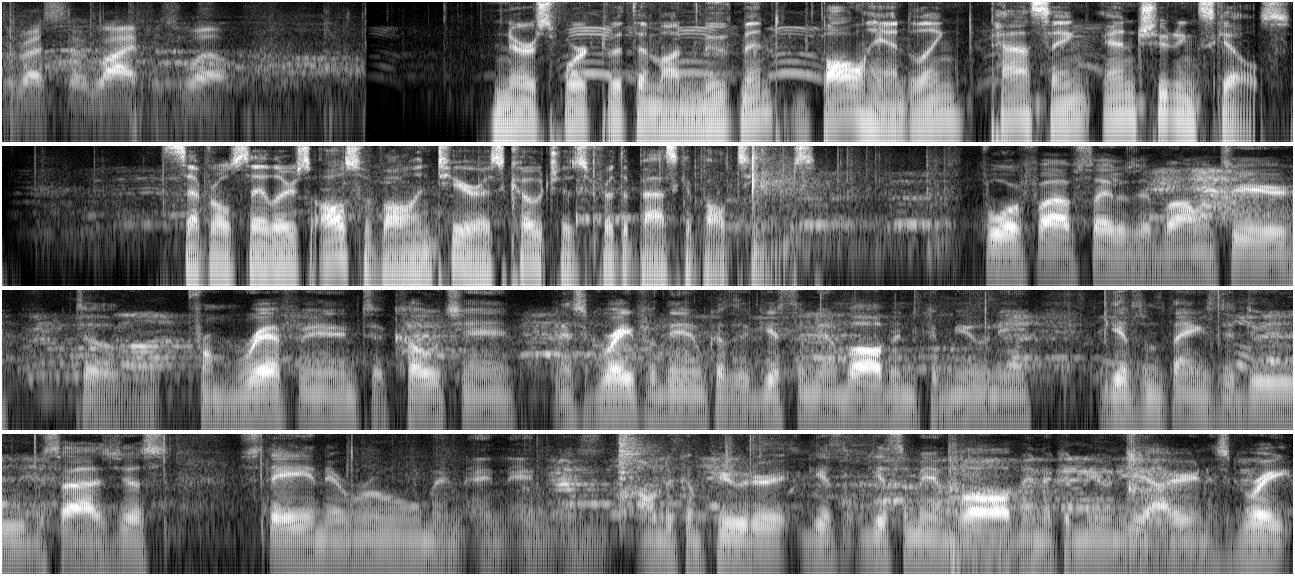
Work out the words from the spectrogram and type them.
the rest of their life as well. Nurse worked with them on movement, ball handling, passing, and shooting skills. Several sailors also volunteer as coaches for the basketball teams. Four or five sailors that volunteer to, from refing to coaching, and it's great for them because it gets them involved in the community, gives them things to do besides just stay in their room and, and, and, and on the computer, gets, gets them involved in the community out here, and it's great.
